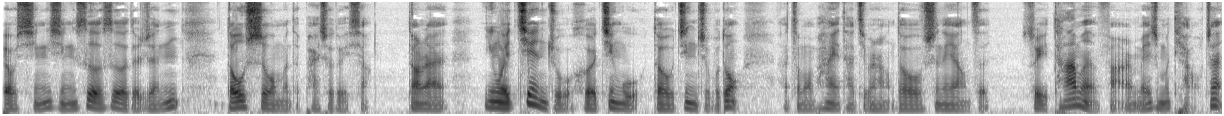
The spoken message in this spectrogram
有形形色色的人，都是我们的拍摄对象。当然，因为建筑和静物都静止不动啊，怎么拍它基本上都是那样子，所以它们反而没什么挑战。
